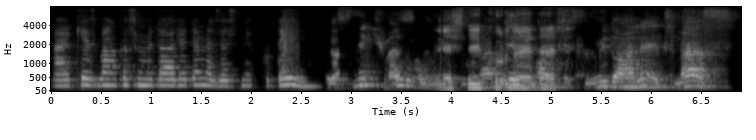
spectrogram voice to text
Merkez Bankası müdahale edemez esnek kur değil mi? Esnek kur Esnek kur da Merkez eder. Bankası müdahale etmez.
